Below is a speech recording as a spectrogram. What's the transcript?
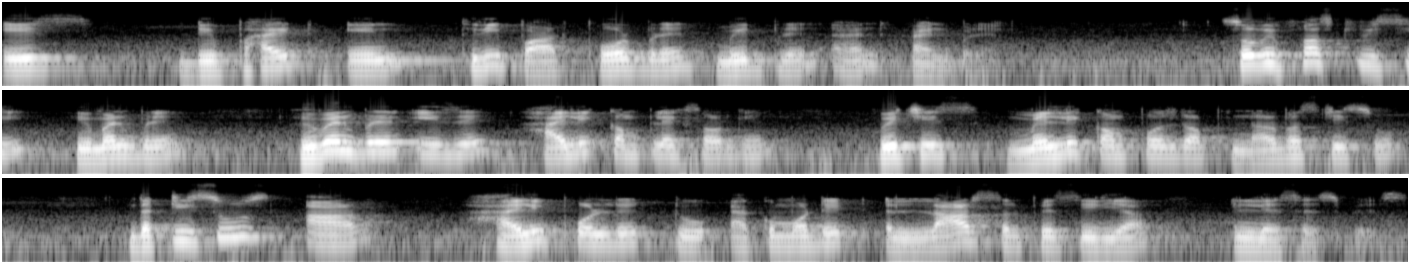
is divided in three parts forebrain, midbrain and hindbrain. So we first we see human brain. Human brain is a highly complex organ which is mainly composed of nervous tissue. The tissues are highly folded to accommodate a large surface area in less space.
